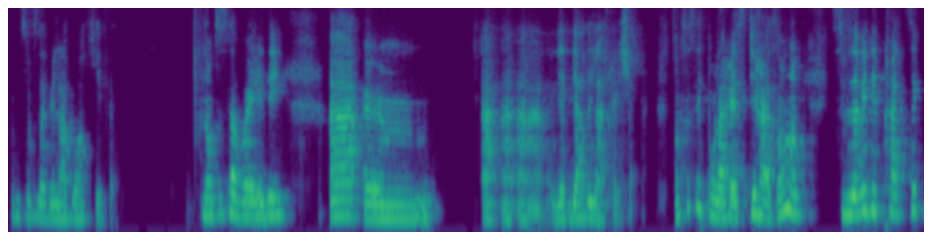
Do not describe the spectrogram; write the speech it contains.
Comme ça, vous avez la boîte qui est faite. Donc, ça, ça va aider euh, à, garder la fraîcheur. Donc, ça, c'est pour la respiration. Donc, si vous avez des pratiques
